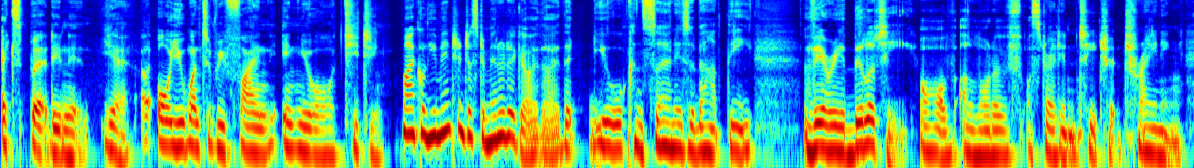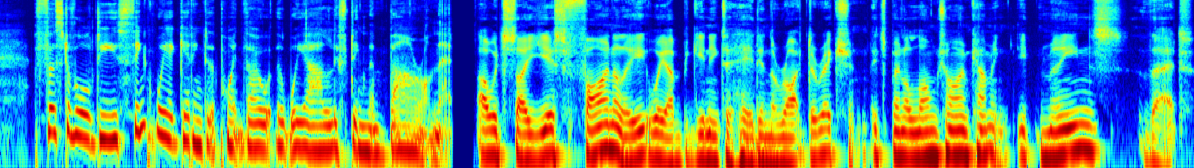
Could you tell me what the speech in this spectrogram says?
expert in it. Yeah. Or you want to refine in your teaching. Michael, you mentioned just a minute ago, though, that your concern is about the variability of a lot of Australian teacher training. First of all, do you think we're getting to the point, though, that we are lifting the bar on that? I would say yes, finally we are beginning to head in the right direction. It's been a long time coming. It means that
